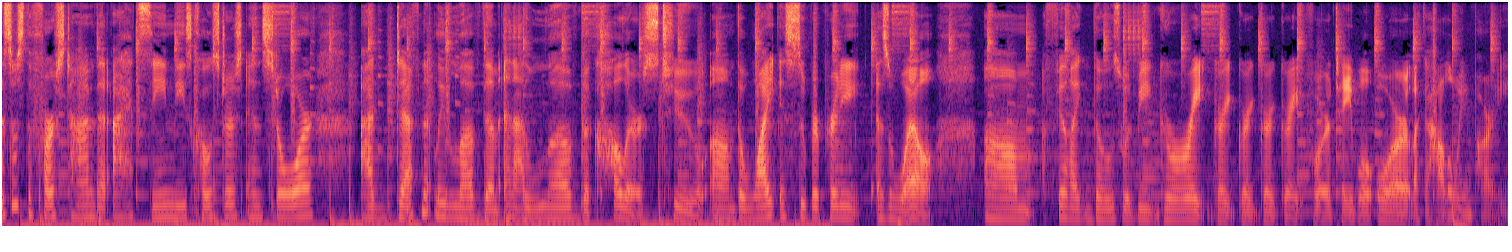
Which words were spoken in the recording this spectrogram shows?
This was the first time that I had seen these coasters in store. I definitely love them and I love the colors too. Um, the white is super pretty as well. Um, I feel like those would be great, great, great, great, great for a table or like a Halloween party.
